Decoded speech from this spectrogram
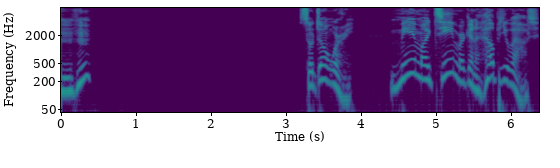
Mm hmm. So don't worry. Me and my team are going to help you out.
